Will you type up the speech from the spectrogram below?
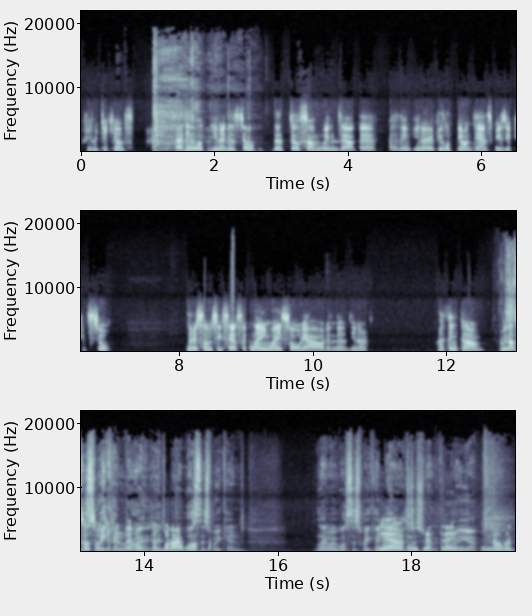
Pretty ridiculous. So I think, look, you know, there's still there's still some wins out there. I think, you know, if you look beyond dance music, it's still there is some success. Like Laneway sold out, and there's, you know, I think, um, I mean, that's also a different weekend, level right? than It- what I was what- this weekend. Laneway was this weekend. Yeah, I think it was was just around the yesterday corner, in, yeah. in Melbourne.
